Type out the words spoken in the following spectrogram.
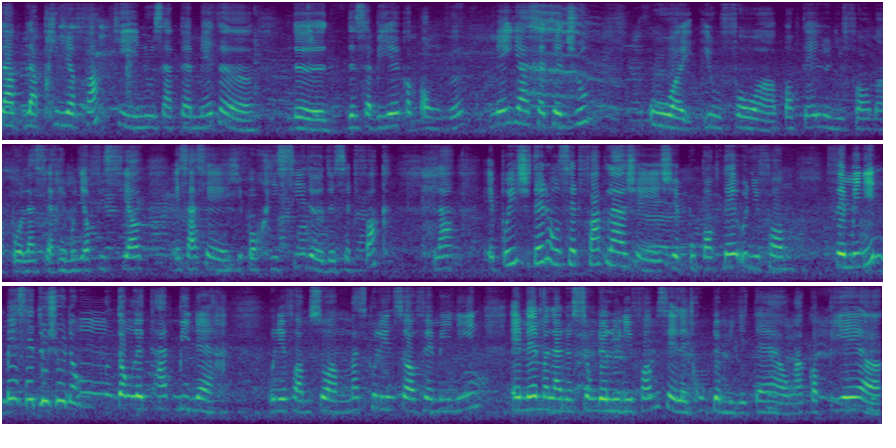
la, la, première fac qui nous a permis de, s'habiller comme on veut. Mais il y a certains jours où il faut porter l'uniforme pour la cérémonie officielle. Et ça, c'est l'hypocrisie de, cette fac-là. Et puis, j'étais dans cette fac-là, j'ai pu porter uniforme féminine, mais c'est toujours dans, dans le cadre binaire uniforme soit masculine, soit féminine. Et même la notion de l'uniforme, c'est les troupes de militaires. On a copié euh,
